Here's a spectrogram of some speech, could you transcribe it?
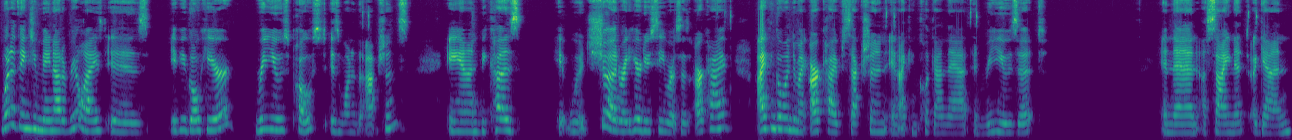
one of the things you may not have realized is if you go here, reuse post is one of the options. And because it would should, right here, do you see where it says archive? I can go into my archived section and I can click on that and reuse it and then assign it again.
